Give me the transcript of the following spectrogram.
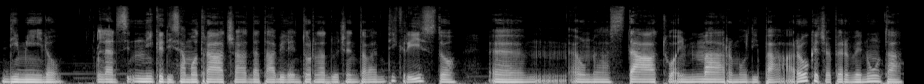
di Milo. La Nike di Samotracia, databile intorno al 200 a.C., ehm, è una statua in marmo di Paro che ci è pervenuta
